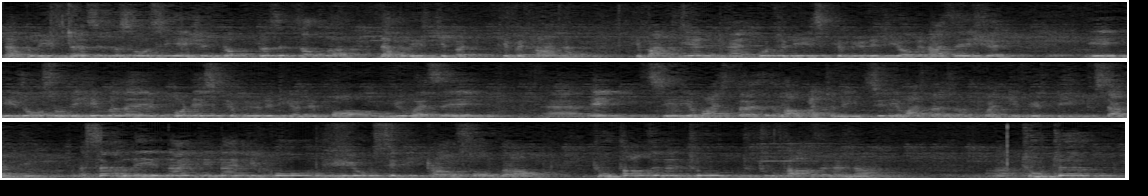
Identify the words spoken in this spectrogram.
Nepalese Nurses Association, dozens of uh, Nepalese Tibet, Tibetan, Tibetan and Bhutanese community organization. He, he's also the Himalaya Buddhist Community of Nepal, USA, uh, in senior vice president, well, actually senior vice president from 2015 to 17. Assembly in 1994, New York City Council from 2002 to 2009. Uh, two-term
